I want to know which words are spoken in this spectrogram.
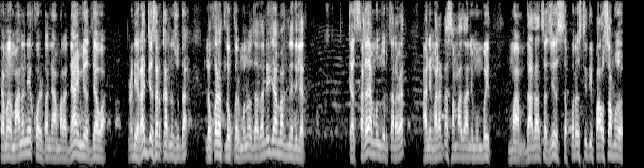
त्यामुळे माननीय कोर्टाने आम्हाला न्याय मिळत द्यावा. आणि राज्य सरकारनं सुद्धा लवकरात लवकर मनोजदादांनी ज्या मागण्या दिल्यात त्या सगळ्या मंजूर कराव्यात. आणि मराठा समाज आणि मुंबईत मा दादाचं जे स- परिस्थिती पावसामुळं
